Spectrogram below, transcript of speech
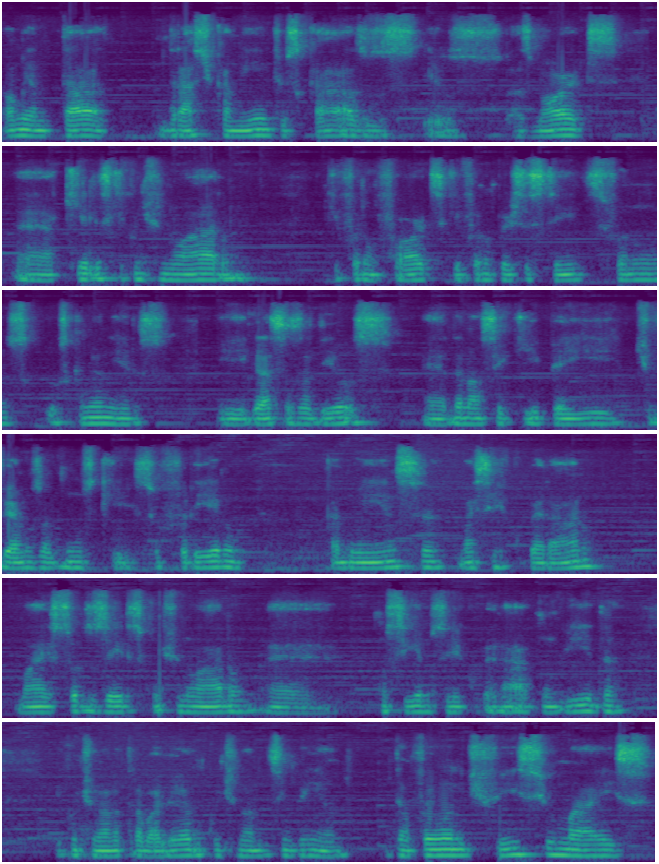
aumentar drasticamente os casos, os, as mortes, é, aqueles que continuaram, que foram fortes, que foram persistentes, foram os, os caminhoneiros. E graças a Deus, é, da nossa equipe aí, tivemos alguns que sofreram com a doença, mas se recuperaram, mas todos eles continuaram é, conseguiram se recuperar com vida e continuaram trabalhando, continuaram desempenhando. Então foi um ano difícil, mas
